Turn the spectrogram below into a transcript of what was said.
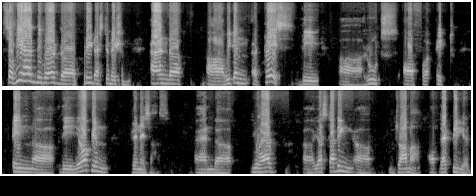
so we had the word uh, predestination and uh, uh, we can uh, trace the uh, roots of uh, it in the European Renaissance. And you have, you're studying drama of that period,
